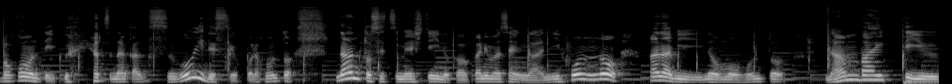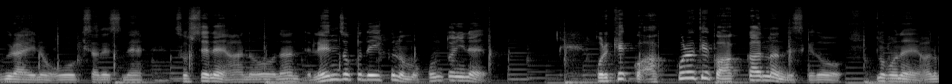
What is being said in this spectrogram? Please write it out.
ボコンっていくやつ、なんかすごいですよ。これ本当、なんと説明していいのか分かりませんが、日本の花火のもう本当、何倍っていうぐらいの大きさですね。そしてね、あの、なんて、連続で行くのも本当にね、これ結構、あ、これは結構圧巻なんですけど、なんかね、あの、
